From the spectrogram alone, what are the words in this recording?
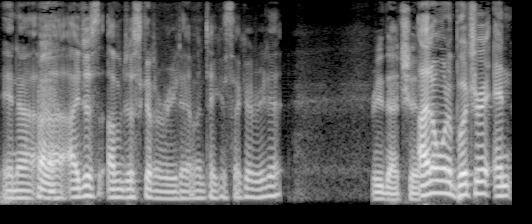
And uh, uh, I just I'm just gonna read it. I'm gonna take a second read it. Read that shit. I don't want to butcher it, and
